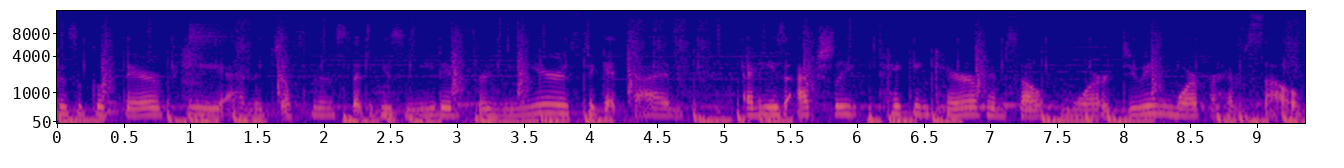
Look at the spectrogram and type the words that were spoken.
physical therapy and adjustments that he's needed for years to get done. And he's actually taking care of himself more, doing more for himself.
